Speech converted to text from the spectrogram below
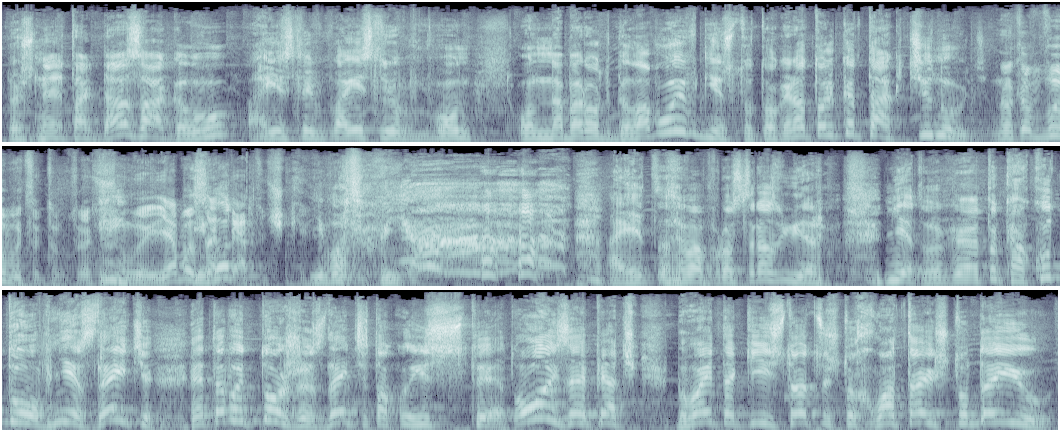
То есть ну, тогда за голову. А если, а если он, он наоборот головой вниз, то тогда только так тянуть. Ну это это- это- ну, Я бы И за вот- пяточки. И вот, а это вопрос размера. Нет, ну, это как удобнее, знаете, это вы тоже, знаете, такой эстет. Ой, за пяточки. Бывают такие ситуации, что хватай, что дают.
